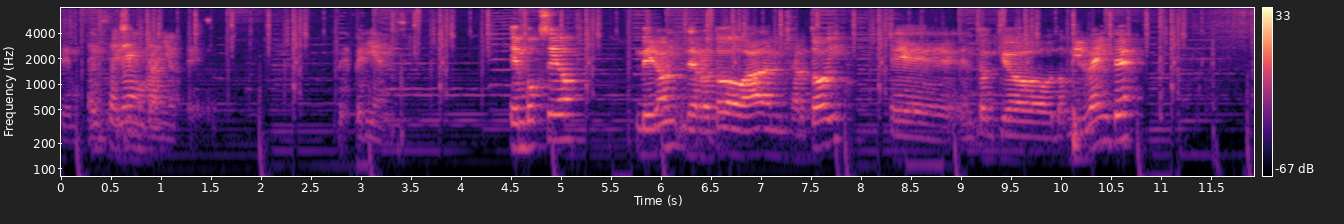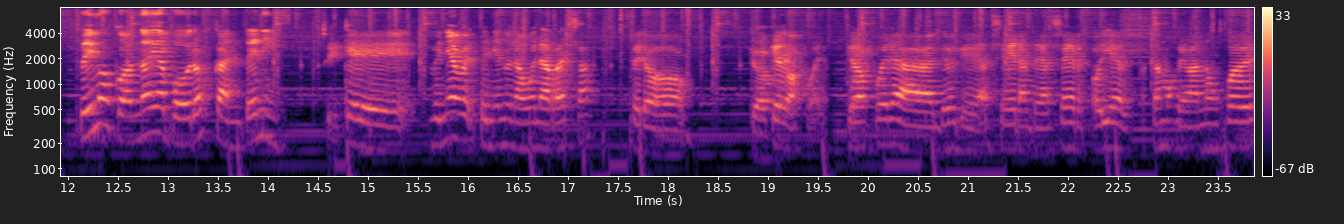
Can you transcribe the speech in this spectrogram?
de muchísimos años de, de experiencia. En boxeo, Verón derrotó a Adam Chartoy eh, en Tokio 2020. Seguimos con Nadia Podoroska en tenis, Sí, que venía teniendo una buena racha, pero quedó quedó afuera. afuera. Quedó afuera, creo que ayer, antes de ayer. Hoy estamos grabando un jueves,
